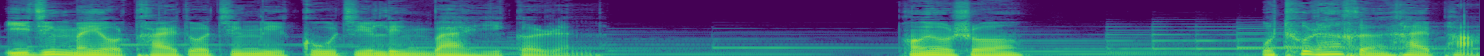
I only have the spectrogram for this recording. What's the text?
已经没有太多精力顾及另外一个人了。朋友说：“我突然很害怕。”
